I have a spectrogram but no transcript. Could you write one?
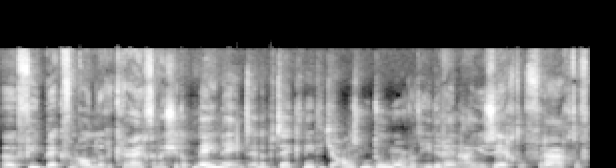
uh, feedback van anderen krijgt en als je dat meeneemt. En dat betekent niet dat je alles moet doen hoor, wat iedereen aan je zegt of vraagt. Of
